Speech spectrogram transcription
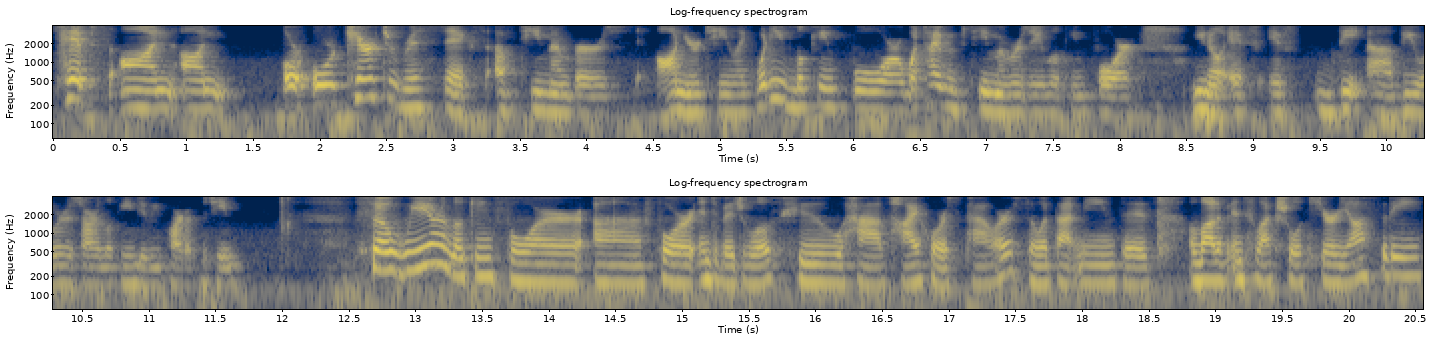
tips on on or, or characteristics of team members on your team like what are you looking for what type of team members are you looking for you know if if the uh, viewers are looking to be part of the team so we are looking for uh, for individuals who have high horsepower. So what that means is a lot of intellectual curiosity,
